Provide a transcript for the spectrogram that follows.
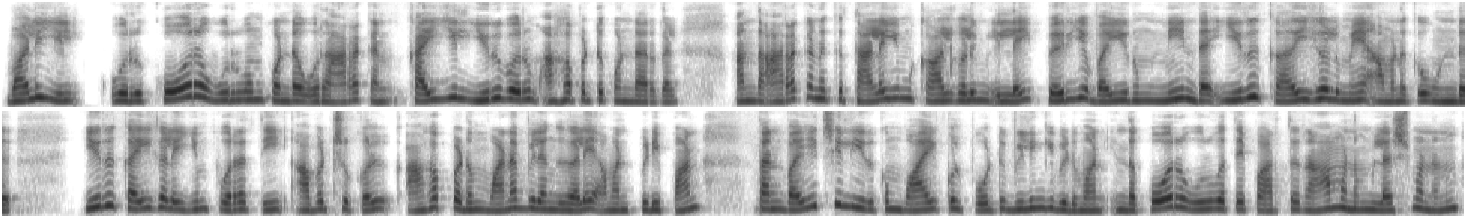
வழியில் ஒரு கோர உருவம் கொண்ட ஒரு அரக்கன் கையில் இருவரும் அகப்பட்டு கொண்டார்கள். அந்த அரக்கனுக்கு தலையும் கால்களும் இல்லை பெரிய வயிறும் நீண்ட இரு கைகளுமே அவனுக்கு உண்டு. இரு கைகளையும் புரத்தி அவற்றுக்குள் அகப்படும் வனவிலங்குகளை அவன் பிடிப்பான். தன் வயிற்றில் இருக்கும் வாய்க்குள் போட்டு விழுங்கி விடுவான். இந்த கோர உருவத்தை பார்த்து ராமனும் லட்சுமணனும்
